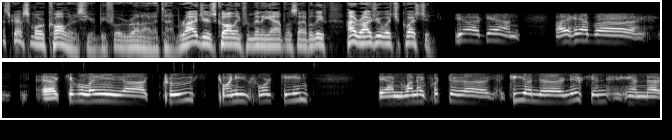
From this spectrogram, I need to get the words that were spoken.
let's grab some more callers here before we run out of time. Roger's calling from Minneapolis, I believe. Hi, Roger. What's your question? Yeah, Dan. I have a, a Chevrolet uh, Cruze 2014, and when I put the uh, key in the ignition and uh,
